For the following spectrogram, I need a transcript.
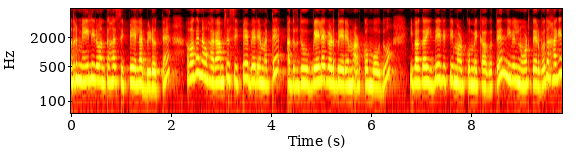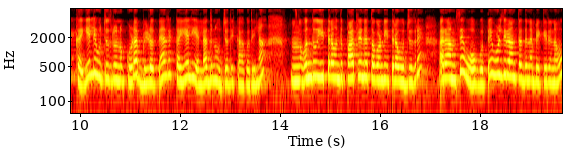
ಅದ್ರ ಮೇಲಿರುವಂತಹ ಸಿಪ್ಪೆ ಎಲ್ಲ ಬಿಡುತ್ತೆ. ಆವಾಗ ನಾವು ಆರಾಮ್ಸೆ ಸಿಪ್ಪೆ ಬೇರೆ ಮತ್ತು ಅದ್ರದ್ದು ಬೇಳೆಗಳು ಬೇರೆ ಮಾಡ್ಕೊಬೋದು. ಇವಾಗ ಇದೇ ರೀತಿ ಮಾಡ್ಕೊಬೇಕಾಗುತ್ತೆ. ನೀವಿಲ್ಲಿ ನೋಡ್ತಾ ಇರ್ಬೋದು. ಹಾಗೆ ಕೈಯಲ್ಲಿ ಉಜ್ಜಿದ್ರು ಕೂಡ ಬಿಡುತ್ತೆ. ಆದರೆ ಕೈಯಲ್ಲಿ ಎಲ್ಲದನ್ನು ಉಜ್ಜೋದಕ್ಕಾಗೋದಿಲ್ಲ ಒಂದು ಈ ಥರ ಒಂದು ಪಾತ್ರೆನ ತೊಗೊಂಡು ಈ ಥರ ಉಜ್ಜಿದ್ರೆ ಆರಾಮ್ಸೆ ಹೋಗುತ್ತೆ. ಉಳ್ದಿರೋ ಅಂಥದ್ದನ್ನು ಬೇಕಿದ್ರೆ ನಾವು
